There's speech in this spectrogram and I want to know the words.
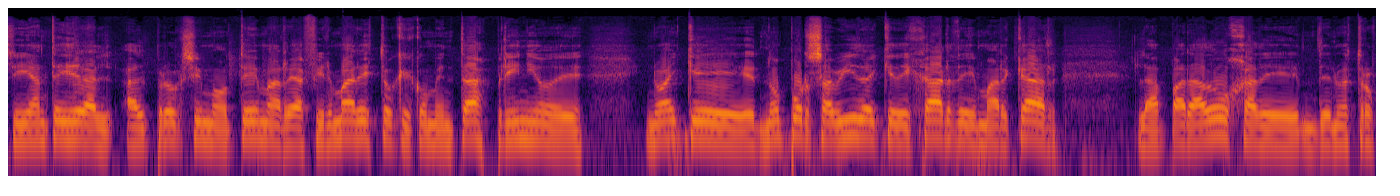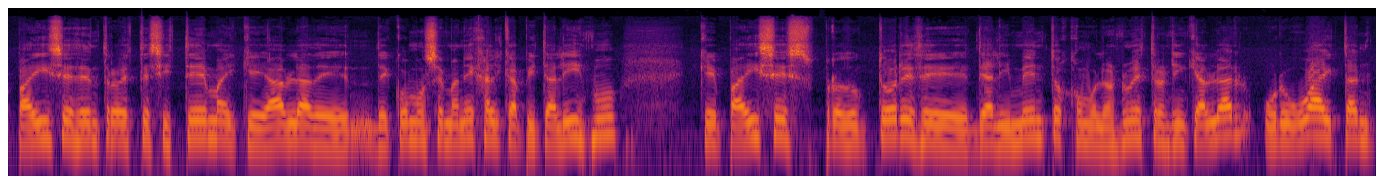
Sí, antes de ir al, próximo tema, reafirmar esto que comentás, Plinio, de no hay que, no por sabido hay que dejar de marcar la paradoja de, nuestros países dentro de este sistema y que habla de, cómo se maneja el capitalismo, que países productores de, de alimentos como los nuestros, ni que hablar, Uruguay tan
